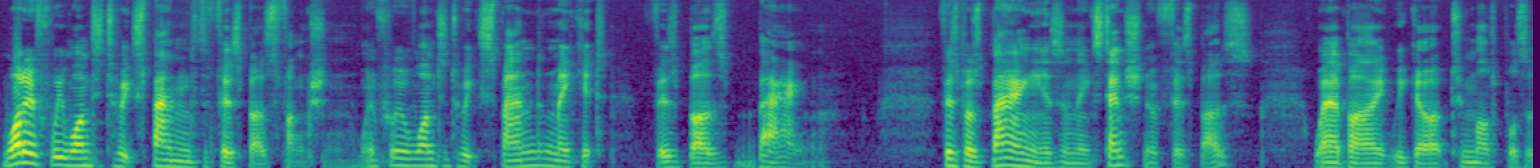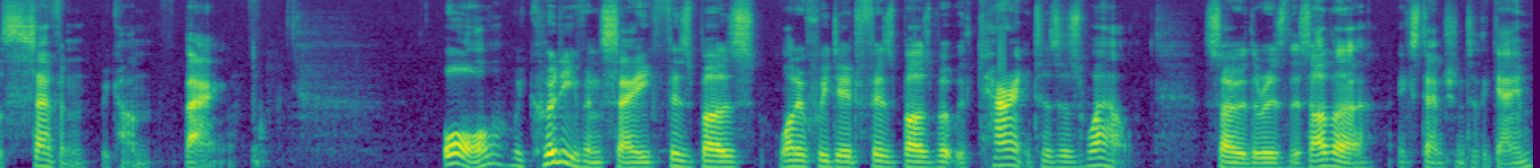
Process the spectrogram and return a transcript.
What if we wanted to expand the fizzbuzz function? What if we wanted to expand and make it fizzbuzz bang? Fizzbuzz bang is an extension of fizzbuzz, whereby we go up to multiples of 7 become bang. Or we could even say fizzbuzz, what if we did fizzbuzz but with characters as well? So there is this other extension to the game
